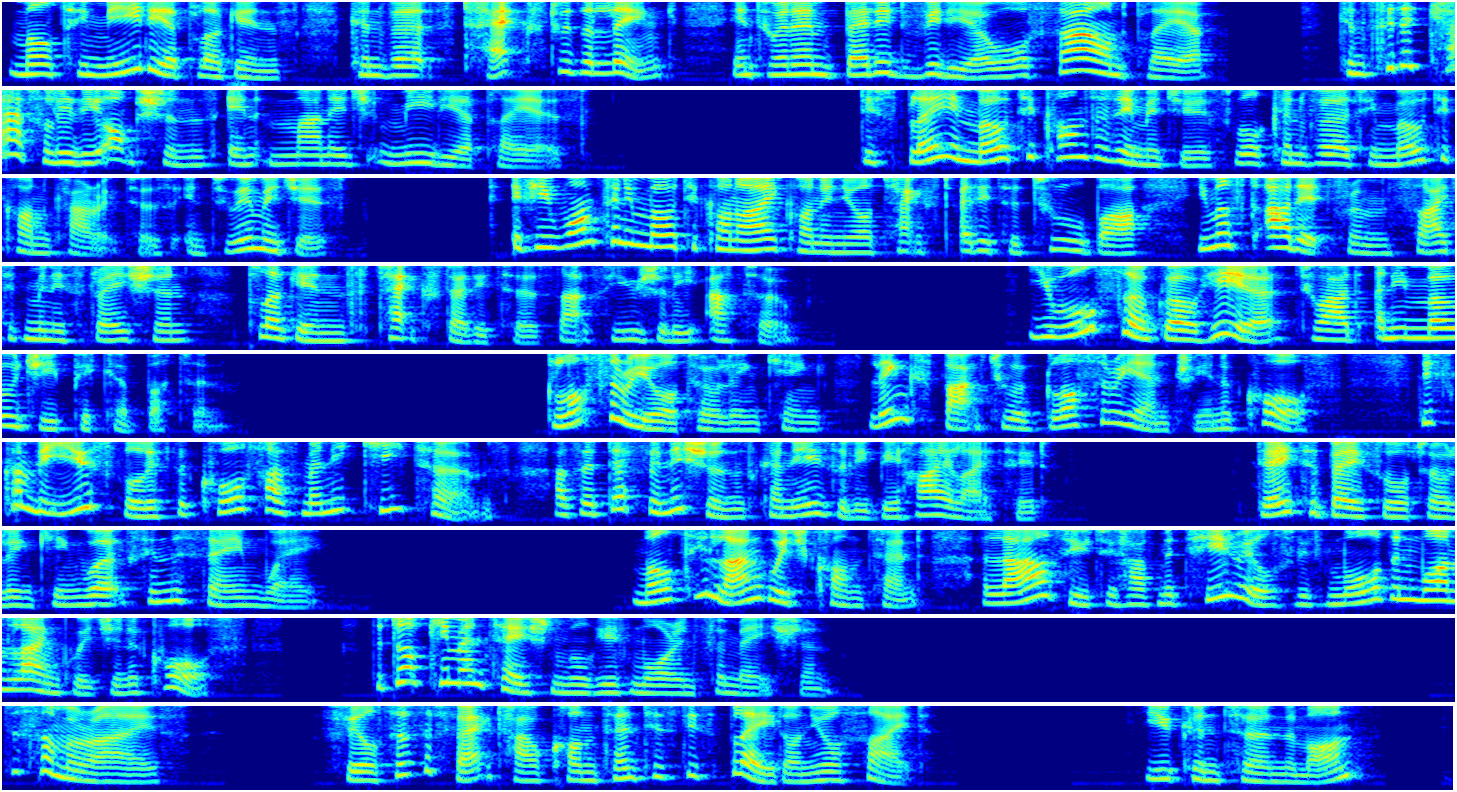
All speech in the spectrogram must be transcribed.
Multimedia plugins converts text with a link into an embedded video or sound player. Consider carefully the options in Manage Media Players. Display emoticons as images will convert emoticon characters into images. If you want an emoticon icon in your text editor toolbar, you must add it from Site Administration, Plugins, Text Editors, that's usually Atto. You also go here to add an emoji picker button. Glossary auto-linking links back to a glossary entry in a course. This can be useful if the course has many key terms as their definitions can easily be highlighted. Database auto-linking works in the same way. Multi-language content allows you to have materials with more than one language in a course. The documentation will give more information. To summarise, filters affect how content is displayed on your site. You can turn them on,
